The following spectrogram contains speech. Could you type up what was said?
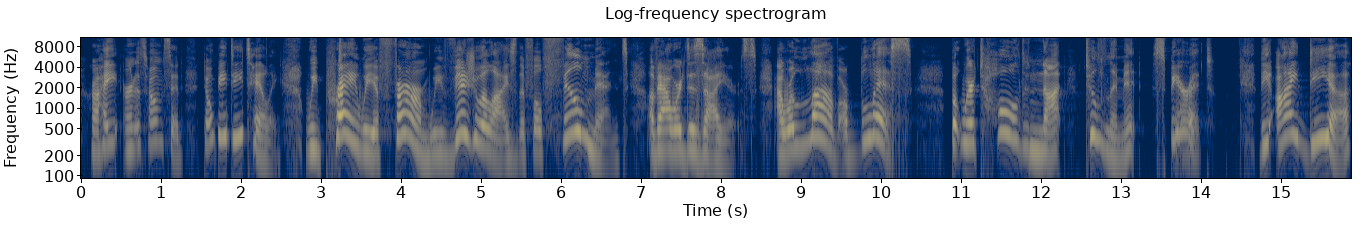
right? Ernest Holmes said, don't be detailing. We pray, we affirm, we visualize the fulfillment of our desires, our love, our bliss, but we're told not to limit spirit. The idea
